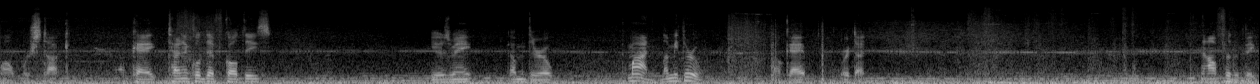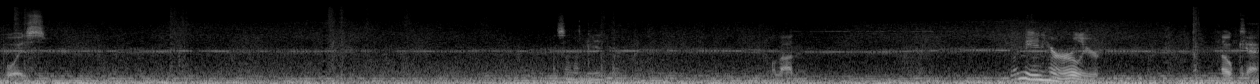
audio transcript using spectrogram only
well, we're stuck. Okay, technical difficulties. Excuse me. Coming through. Come on, let me through. Okay, we're done. Now for the big boys. Doesn't. Hold on. Let me in here earlier. Okay.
